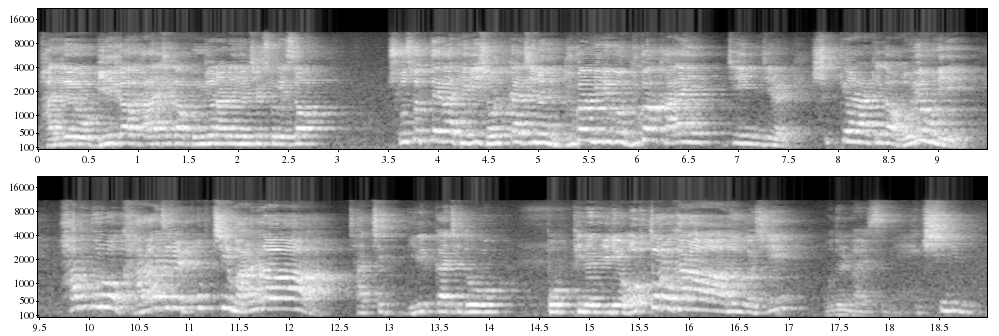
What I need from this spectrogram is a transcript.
반대로 밀과 가라지가 공존하는 현실 속에서 추수 때가 되기 전까지는 누가 밀이고 누가 가라지인지를 식별하기가 어려우니 함부로 가라지를 뽑지 말라. 자칫 밀까지도 뽑히는 일이 없도록 하라는 것이 오늘 말씀의 핵심입니다.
